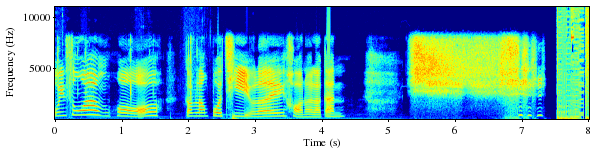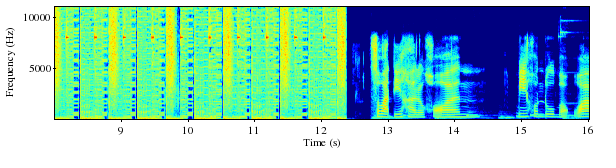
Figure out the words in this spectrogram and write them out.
อุ้ยส้วม โหกำลังปวดฉี่อยู่เลย ขอหน่อยละกัน สวัสดีค่ะทุกคน มีคนดูบอกว่า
